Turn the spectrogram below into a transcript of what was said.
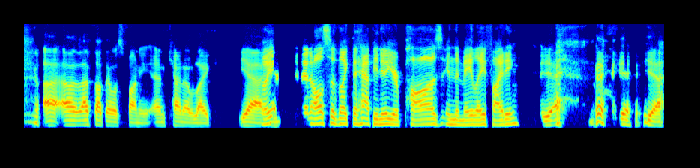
uh, I, I thought that was funny and kind of like, yeah. Oh yeah, and also like the Happy New Year pause in the melee fighting. Yeah. yeah,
